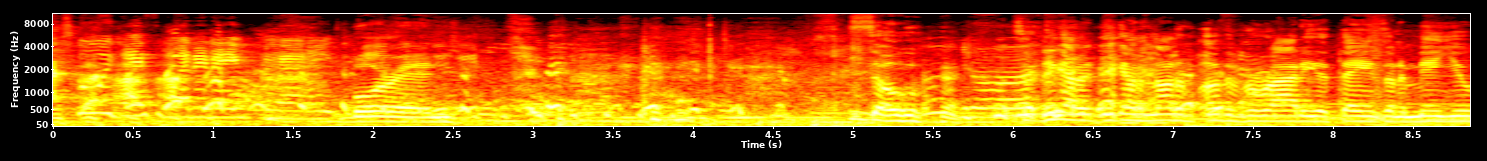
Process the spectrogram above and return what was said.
Oh, two against one, it ain't fair. boring. so, so they got a, they got a lot of other variety of things on the menu.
